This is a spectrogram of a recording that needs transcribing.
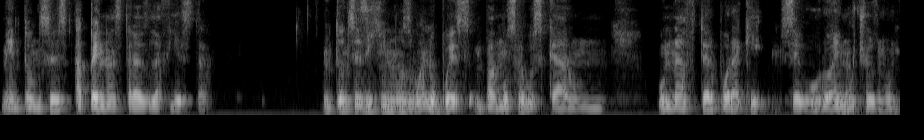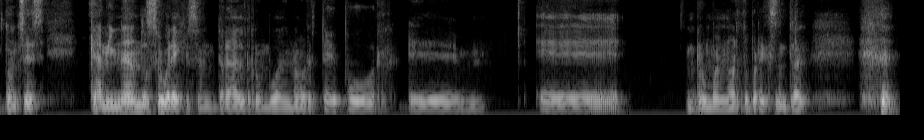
entonces apenas tras la fiesta. Entonces dijimos, bueno, pues vamos a buscar un, un after por aquí, seguro hay muchos, ¿no? Entonces, caminando sobre eje central rumbo al norte por... Eh, eh, rumbo al norte, por eje central,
